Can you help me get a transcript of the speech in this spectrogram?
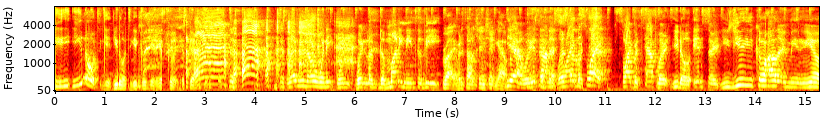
you- you know what to get. You know what to get. Go get it. It's good. It's good. just let me know when it, when when the, the money needs to be Right, when it's time to ching ching out. yeah, well, it's time to When it's swipe time to or swipe. tap, swipe or tap or you know insert. You you, you come holler at me, you know,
